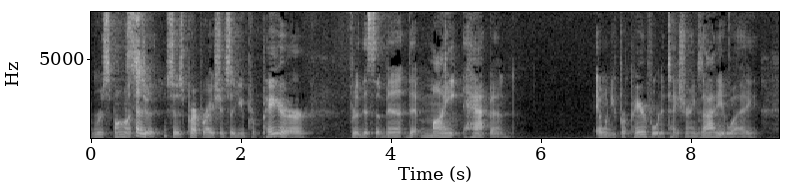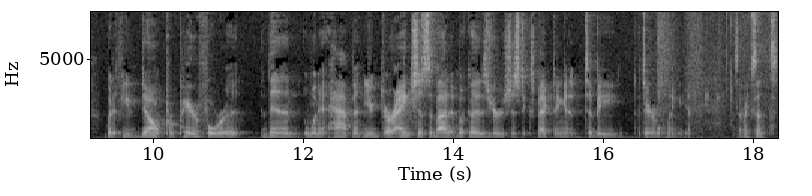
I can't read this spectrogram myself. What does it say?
response So- to it. So it's preparation. So you prepare for this event that might happen and when you prepare for it, it takes your anxiety away. But if you don't prepare for it, then when it happens, you are anxious about it because you're just expecting it to be a terrible thing again. Does that make sense?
